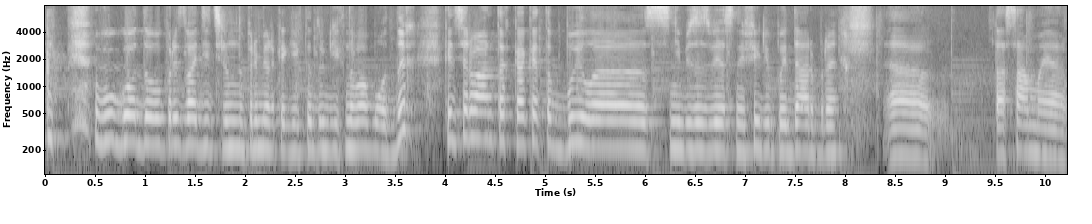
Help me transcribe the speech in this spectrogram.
в угоду производителям, например, каких-то других новомодных консервантах, как это было с небезызвестной Филиппой Дарбре, э, та самая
